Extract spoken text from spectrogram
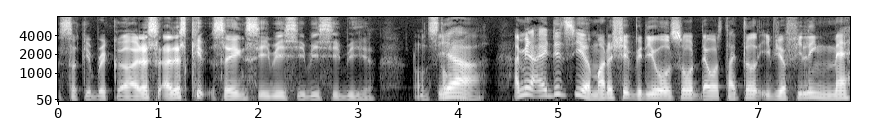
circuit breaker. I just I just keep saying CB CB CB non-stop. Yeah. I mean, I did see a mothership video also that was titled "If you're feeling meh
